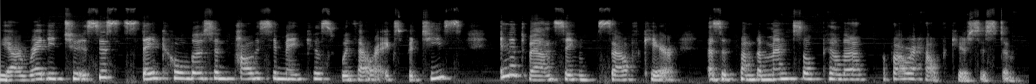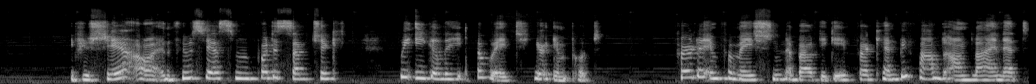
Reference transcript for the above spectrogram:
We are ready to assist stakeholders and policymakers with our expertise in advancing self care as a fundamental pillar of our healthcare system. If you share our enthusiasm for the subject, we eagerly await your input. Further information about IGEPHA can be found online at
